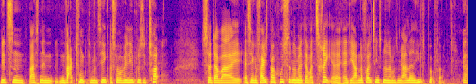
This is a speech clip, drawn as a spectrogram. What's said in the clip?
lidt sådan, bare sådan en, en vagthund, kan man sige, ikke? og så var vi lige pludselig 12. Så der var, øh, altså jeg kan faktisk bare huske sådan noget med, at der var tre af, de andre folketingsmedlemmer, som jeg aldrig havde hilst på før. Ja.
